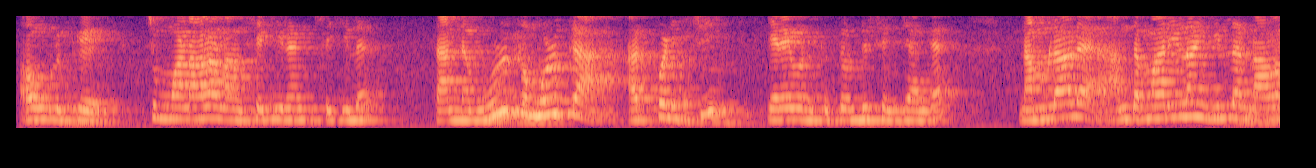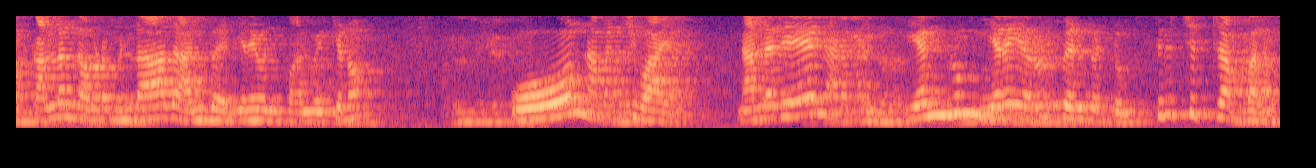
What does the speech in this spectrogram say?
அவங்களுக்கு சும்மானாலும் நான் செய்கிறேன்னு செய்யலை. தன்னை முழுக்க முழுக்க அர்ப்பணித்து இறைவனுக்கு தொண்டு செஞ்சாங்க. நம்மளால் அந்த மாதிரிலாம் இல்லைனாலும் கள்ளங்கவடம் இல்லாத அன்பை இறைவன் பால் வைக்கணும். ஓம் நமச்சிவாயம். நல்லதே நடக்கும். எங்கும் இறையருள் பெருகட்டும். திருச்சிற்றம்பலம்.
